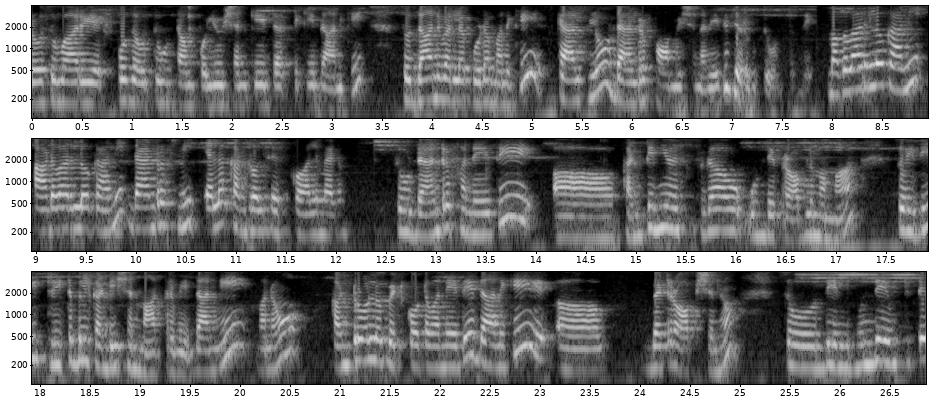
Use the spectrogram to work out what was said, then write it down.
రోజువారీ ఎక్స్పోజ్ అవుతూ ఉంటాం పొల్యూషన్కి డర్ట్కి దానికి. సో దానివల్ల కూడా మనకి స్కాల్ప్లో డాండ్రఫ్ ఫార్మేషన్ అనేది జరుగుతూ ఉంటుంది. మగవారిలో కానీ ఆడవారిలో కానీ డాండ్రఫ్ని ఎలా కంట్రోల్ చేసుకోవాలి మేడం? సో డాండ్రఫ్ అనేది కంటిన్యూస్గా ఉండే ప్రాబ్లం అమ్మా. సో ఇది ట్రీటబుల్ కండిషన్ మాత్రమే. దాన్ని మనం కంట్రోల్లో పెట్టుకోవటం అనేది దానికి బెటర్ ఆప్షన్ సో దీని ముందే ఏమిటంటే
